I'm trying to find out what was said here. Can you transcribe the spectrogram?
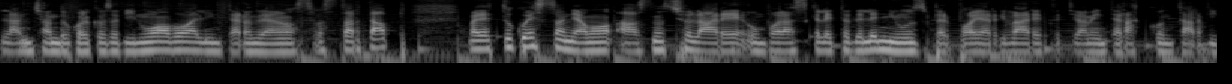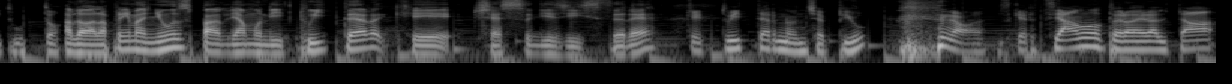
lanciando qualcosa di nuovo all'interno della nostra startup. Ma detto questo andiamo a snocciolare un po' la scaletta delle news per poi arrivare effettivamente a raccontarvi tutto. Allora, la prima news parliamo di Twitter che cessa di esistere. Che Twitter non c'è più. no, scherziamo, però in realtà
